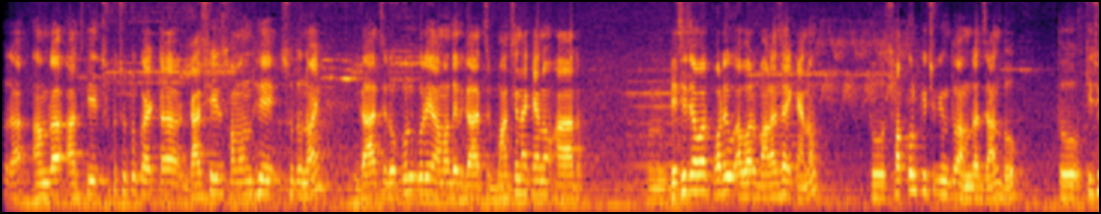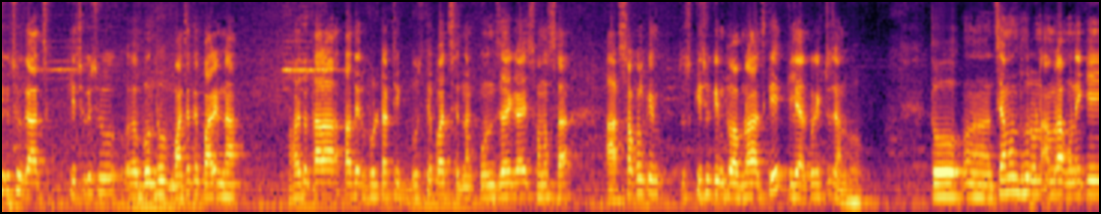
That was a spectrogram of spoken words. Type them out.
বন্ধুরা, আমরা আজকে ছোট ছোট কয়েকটা গাছের সম্বন্ধে শুধু নয় গাছ রোপণ করে আমাদের গাছ বাঁচে না কেন আর বেঁচে যাওয়ার পরেও আবার মারা যায় কেন? তো সকল কিছু কিন্তু আমরা জানব। তো কিছু কিছু গাছ কিছু কিছু বন্ধু বাঁচাতে পারেন না। হয়তো তারা তাদের ভুলটা ঠিক বুঝতে পারছেন না কোন জায়গায় সমস্যা। আর সকল কিন্তু কিছু কিন্তু আমরা আজকে ক্লিয়ার করে একটু জানব। তো যেমন ধরুন আমরা অনেকেই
